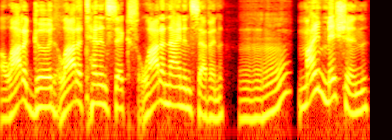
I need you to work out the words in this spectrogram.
a lot of good, a lot of 10 and 6, a lot of 9 and 7. Mm-hmm. My mission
